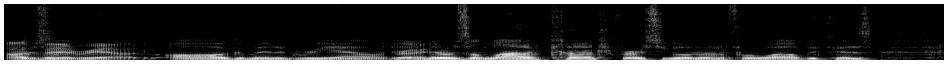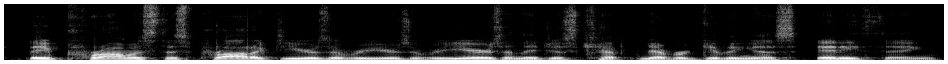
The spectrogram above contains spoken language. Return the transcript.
Augmented reality. augmented reality. Right. And there was a lot of controversy going on for a while because they promised this product years over years over years and they just kept never giving us anything.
